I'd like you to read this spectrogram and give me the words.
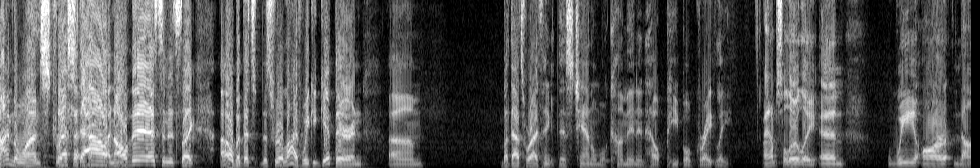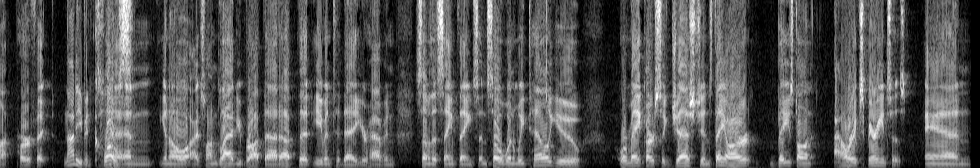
I'm the one stressed out and all this, and it's like, oh, but that's that's real life. We could get there, and um, but that's where I think this channel will come in and help people greatly. Absolutely. And we are not perfect. Not even close. And you know, I, so I'm glad you brought that up. That even today you're having some of the same things. And so when we tell you or make our suggestions, they are based on our experiences And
